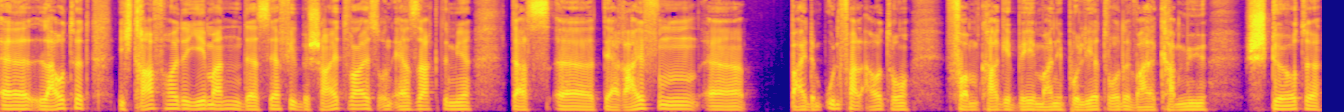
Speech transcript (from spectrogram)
äh, lautet, ich traf heute jemanden, der sehr viel Bescheid weiß und er sagte mir, dass äh, der Reifen äh, bei dem Unfallauto vom KGB manipuliert wurde, weil Camus störte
